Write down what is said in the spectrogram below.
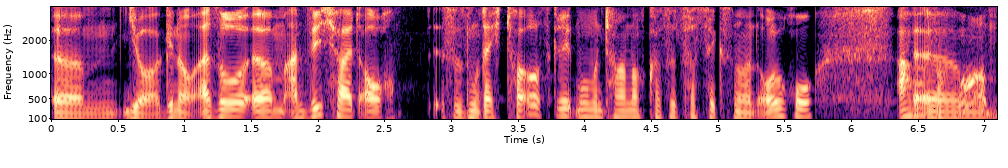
Ähm, ja, genau. Also ähm, an sich halt auch, es ist ein recht teures Gerät momentan noch, kostet fast 600 Euro. Aber Ähm, warum?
